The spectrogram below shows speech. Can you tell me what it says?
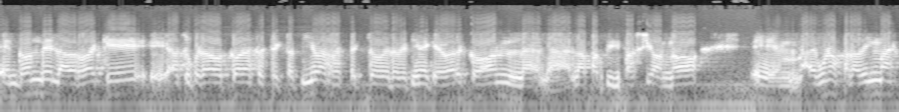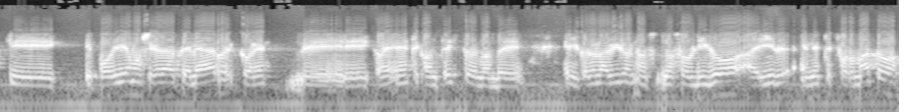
en donde la verdad que eh, ha superado todas las expectativas respecto de lo que tiene que ver con la, participación, ¿no? Em, algunos paradigmas que, podríamos llegar a tener con, en este contexto en donde el coronavirus nos, obligó a ir en este formato,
